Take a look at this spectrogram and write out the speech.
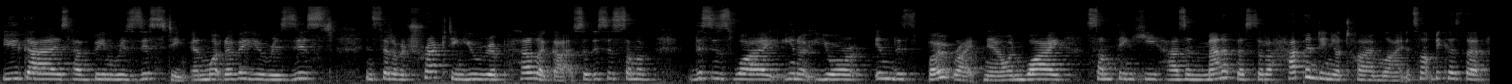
you guys have been resisting. And whatever you resist, instead of attracting, you repel it, guys. So this is some of, this is why, you know, you're in this boat right now and why something he hasn't manifested or happened in your timeline. It's not because that,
